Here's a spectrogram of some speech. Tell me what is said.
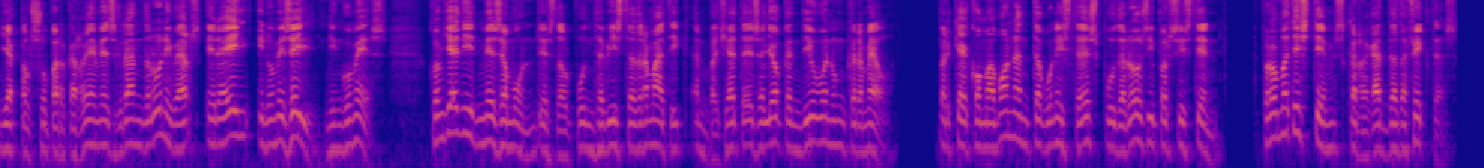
ja que el supercarrer més gran de l'univers era ell i només ell, ningú més. Com ja he dit més amunt, des del punt de vista dramàtic, en Vegeta és allò que en diuen un caramel, perquè com a bon antagonista és poderós i persistent, però al mateix temps carregat de defectes,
